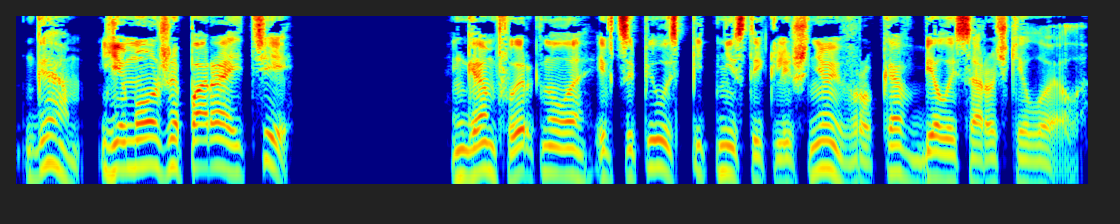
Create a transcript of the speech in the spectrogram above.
«Гам, ему уже пора идти». Гам фыркнула и вцепилась пятнистой клешней в рукав белой сорочки Лойла.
